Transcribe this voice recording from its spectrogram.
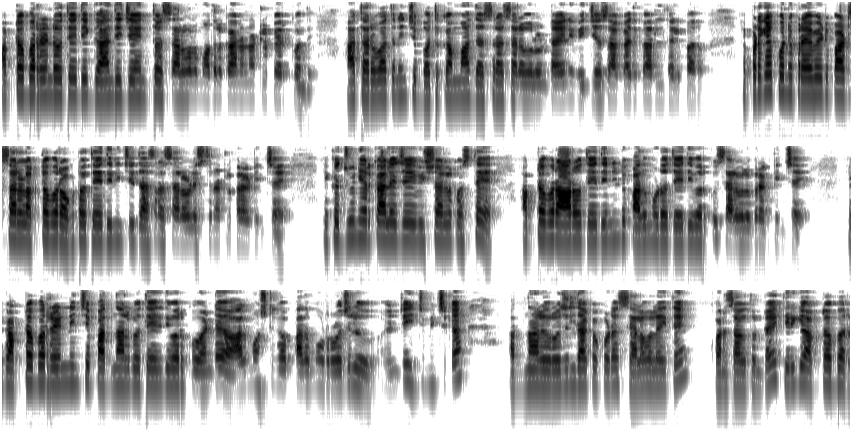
అక్టోబర్ రెండవ తేదీ గాంధీ జయంతితో సెలవులు మొదలు కానున్నట్లు పేర్కొంది. ఆ తర్వాత నుంచి బతుకమ్మ దసరా సెలవులు ఉంటాయని విద్యాశాఖ అధికారులు తెలిపారు. ఇప్పటికే కొన్ని ప్రైవేటు పాఠశాలలు అక్టోబర్ ఒకటో తేదీ నుంచి దసరా సెలవులు ఇస్తున్నట్లు ప్రకటించాయి. ఇక జూనియర్ కాలేజీ విషయాలకు వస్తే అక్టోబర్ ఆరో తేదీ నుండి పదమూడో తేదీ వరకు సెలవులు ప్రకటించాయి. ఇక అక్టోబర్ రెండు నుంచి పద్నాలుగో తేదీ వరకు అంటే ఆల్మోస్ట్గా పదమూడు రోజులు అంటే ఇంచుమించుగా పద్నాలుగు రోజుల దాకా కూడా సెలవులు అయితే కొనసాగుతుంటాయి. తిరిగి అక్టోబర్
